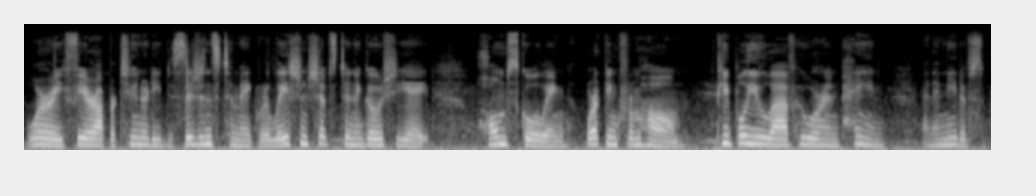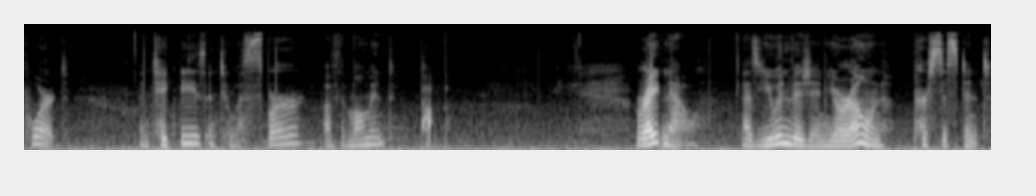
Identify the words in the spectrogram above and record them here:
worry, fear, opportunity, decisions to make, relationships to negotiate, homeschooling, working from home, people you love who are in pain and in need of support. And take these into a spur of the moment pop. Right now, as you envision your own persistent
